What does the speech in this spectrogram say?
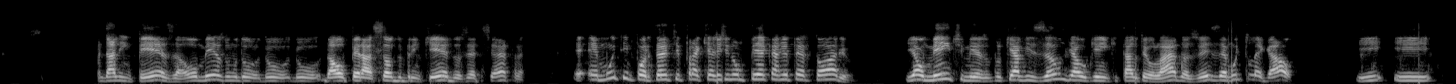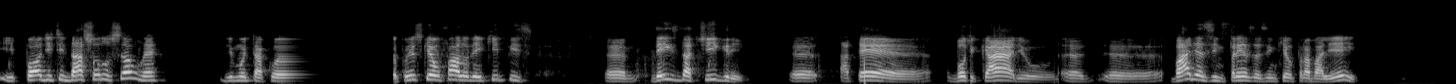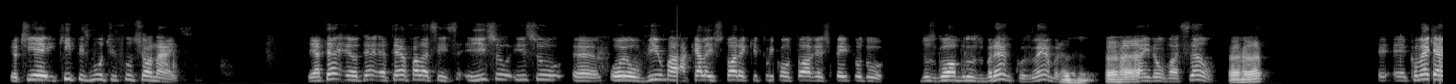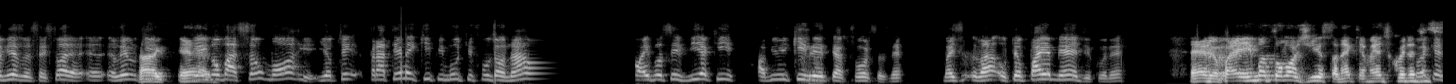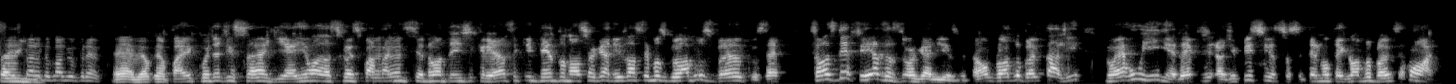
da limpeza, ou mesmo do, do, do da operação dos brinquedos, etc., é, é muito importante para que a gente não perca repertório e aumente mesmo, porque a visão de alguém que está do teu lado, às vezes, é muito legal e, e, e pode te dar solução, né? De muita coisa. Por isso que eu falo de equipes, é, desde a Tigre, é, até Boticário, é, várias empresas em que eu trabalhei, eu tinha equipes multifuncionais. E até eu até, até falo assim, isso, isso ou eu vi uma, aquela história que tu me contou a respeito do, dos glóbulos brancos, lembra? Uhum. Da inovação. Uhum. Como é que é mesmo essa história? Eu lembro que, ah, é. que a inovação morre e eu para ter uma equipe multifuncional, aí você via que havia um equilíbrio entre as forças, né? Mas lá, o teu pai é médico, né? É, meu pai é hematologista, né? Que é médico cuida Como de é sangue. É essa história do glóbulo branco? É, meu, meu pai cuida de sangue. E aí uma das coisas que o papai uhum. me ensinou desde criança é que dentro do nosso organismo nós temos glóbulos brancos, né? São as defesas do organismo. Então o glóbulo branco está ali, não é ruim, é, a gente precisa. Se você não tem glóbulo branco, você morre.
